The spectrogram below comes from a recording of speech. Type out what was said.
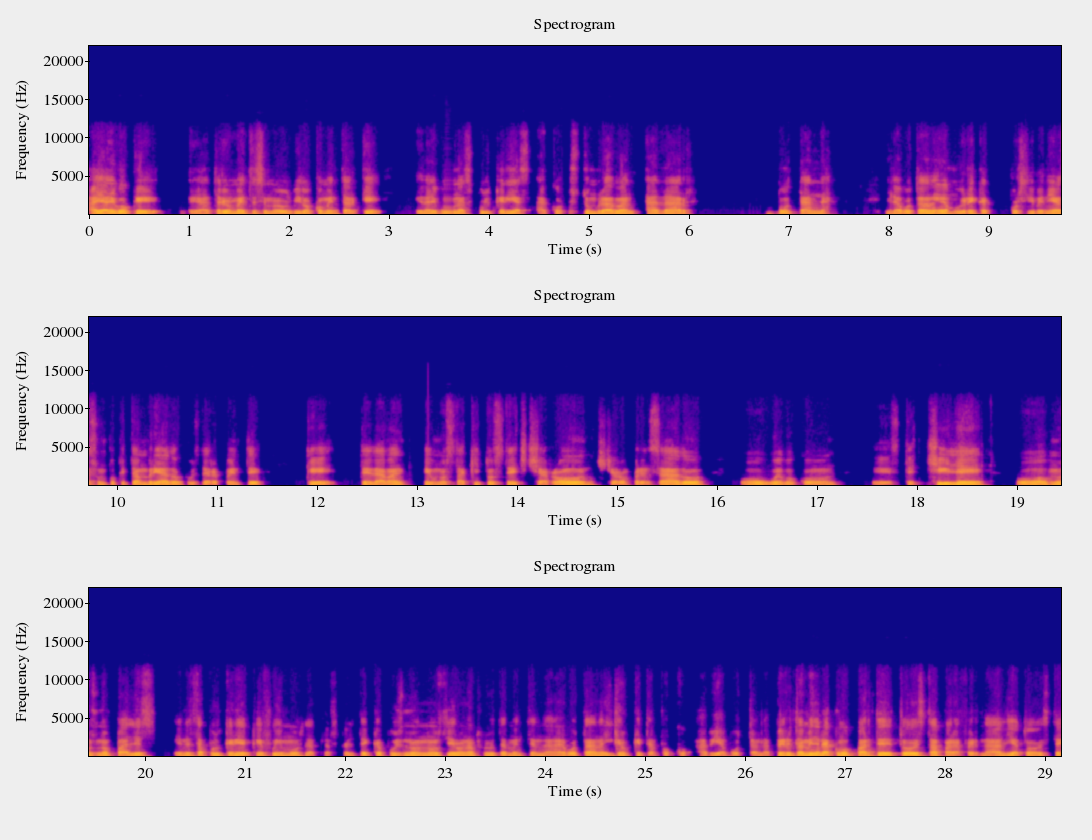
hay algo que eh, anteriormente se me olvidó comentar, que en algunas pulquerías acostumbraban a dar botana, y la botana era muy rica, por si venías un poquito hambriado, pues de repente que te daban unos taquitos de chicharrón, chicharrón prensado, o huevo con este, chile o unos nopales. en esta pulquería que fuimos, la Tlaxcalteca, pues no nos dieron absolutamente nada de botana y creo que tampoco había botana, pero también era como parte de toda esta parafernalia, toda esta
